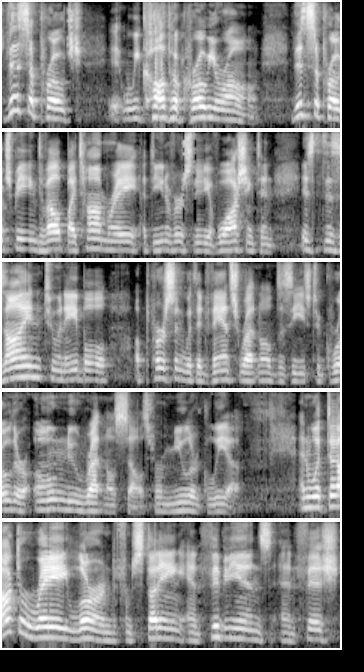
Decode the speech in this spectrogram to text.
this approach we call the grow your own. This approach, being developed by Tom Reh at the University of Washington, is designed to enable a person with advanced retinal disease to grow their own new retinal cells from Mueller glia. And what Dr. Reh learned from studying amphibians and fish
